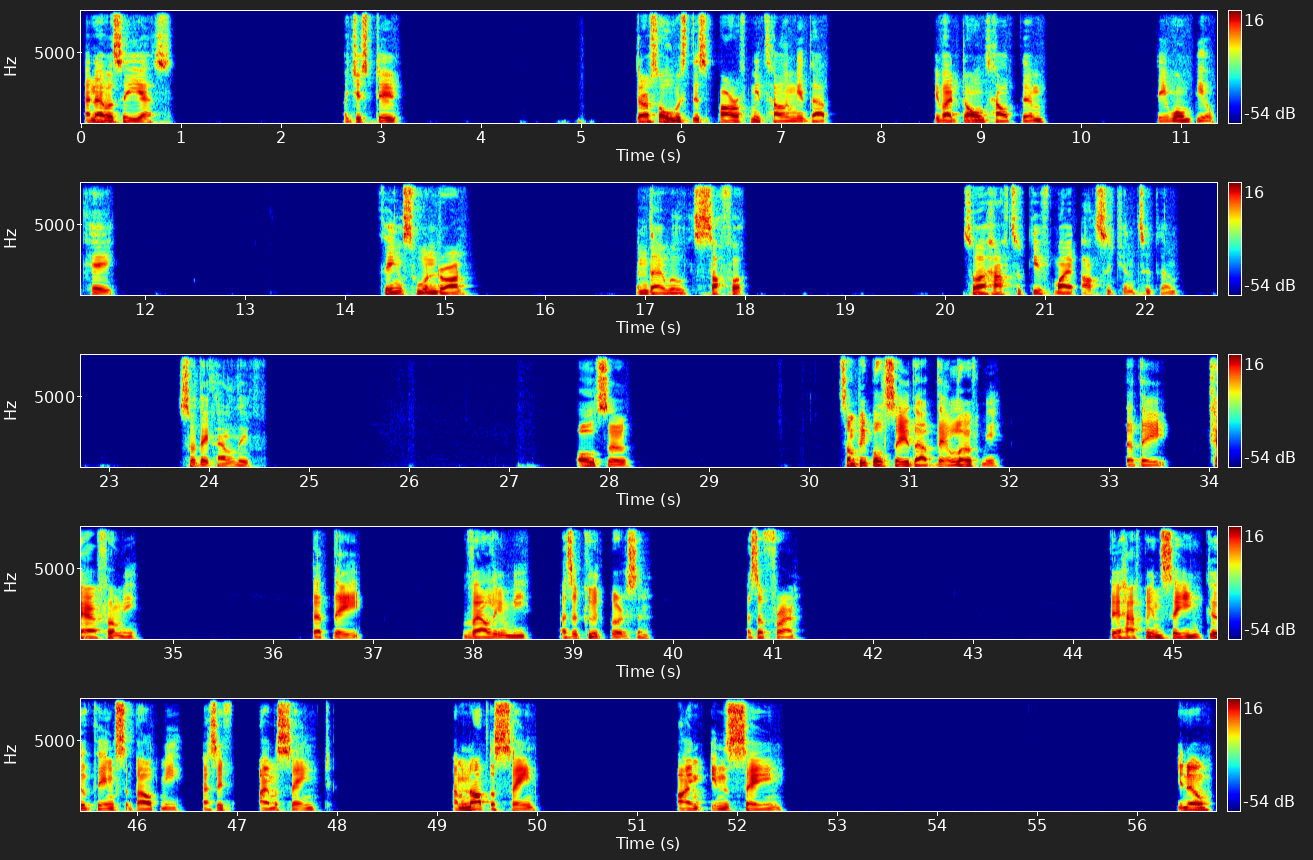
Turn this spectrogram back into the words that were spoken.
I never say yes. I just do. There's always this part of me telling me that if I don't help them, they won't be okay. Things won't run and I will suffer. So I have to give my oxygen to them so they can live. Also, some people say that they love me, that they care for me, that they value me as a good person, as a friend. They have been saying good things about me as if I'm a saint. I'm not a saint. I'm insane. You know,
